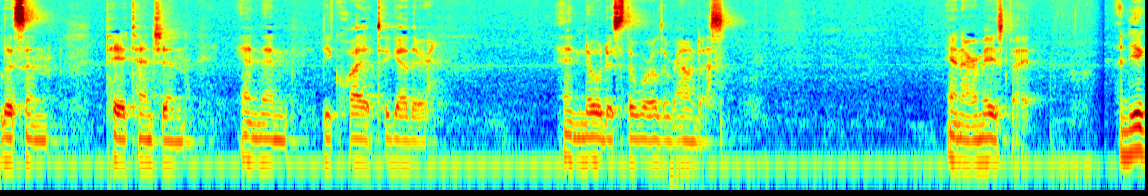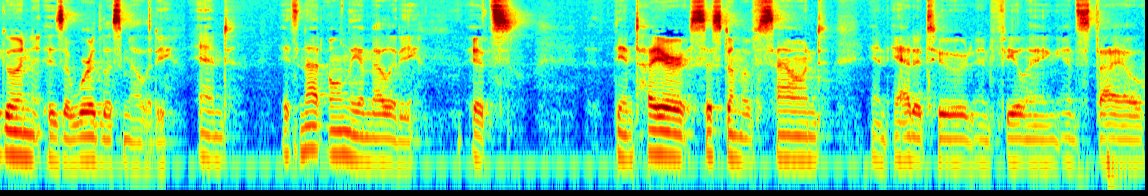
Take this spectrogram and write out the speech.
listen, pay attention, and then be quiet together and notice the world around us and are amazed by it. A is a wordless melody, and it's not only a melody, it's the entire system of sound and attitude and feeling and style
